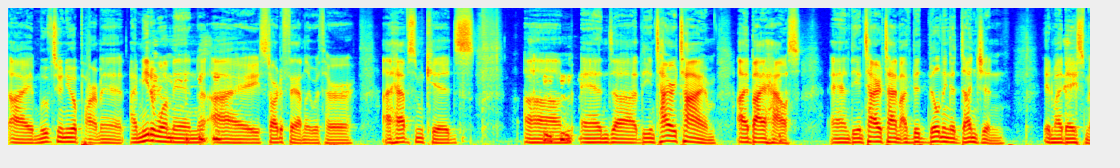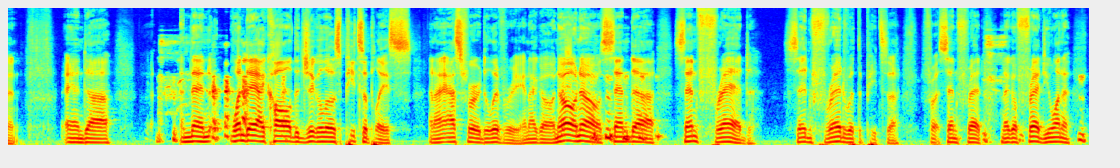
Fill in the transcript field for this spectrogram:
I move to a new apartment. I meet a woman. I start a family with her. I have some kids. Um, and uh, the entire time I buy a house, and the entire time I've been building a dungeon in my basement. And uh, and then one day I call the Gigolo's Pizza Place and I ask for a delivery, and I go, no, no, send uh, send Fred, send Fred with the pizza send Fred. And I go, Fred, do you want to do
